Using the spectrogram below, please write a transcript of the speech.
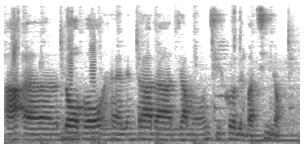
a, eh, dopo eh, l'entrata diciamo, in circolo del vaccino.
